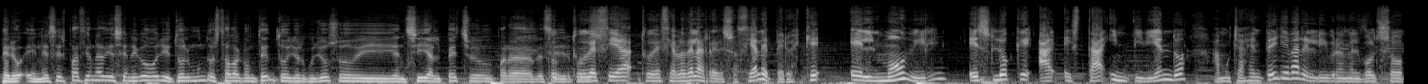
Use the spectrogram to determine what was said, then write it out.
Pero en ese espacio nadie se negó, oye, y todo el mundo estaba contento y orgulloso y en sí al pecho para decir... tú pues, decías tú decías lo de las redes sociales, pero es que el móvil es lo que a- está impidiendo a mucha gente llevar el libro en el bolso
